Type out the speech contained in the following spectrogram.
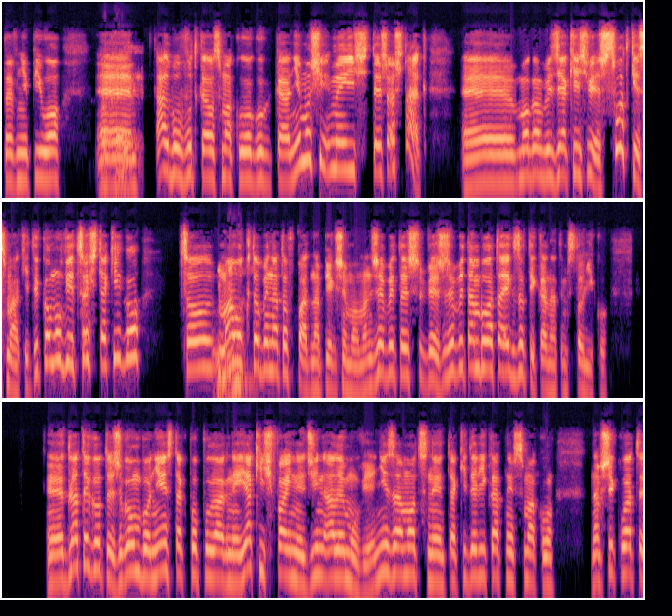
pewnie piło. Okay. Albo wódka o smaku ogórka. Nie musimy iść też aż tak. Mogą być jakieś, wiesz, słodkie smaki, tylko mówię coś takiego, co mhm. mało kto by na to wpadł na pierwszy moment, żeby też, wiesz, żeby tam była ta egzotyka na tym stoliku. E, dlatego też Rumbo nie jest tak popularny. Jakiś fajny gin, ale mówię, nie za mocny, taki delikatny w smaku. Na przykład e,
